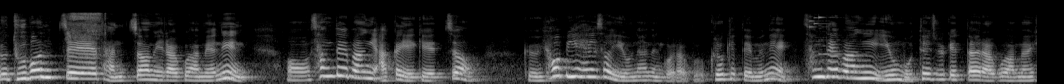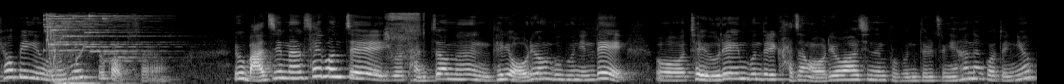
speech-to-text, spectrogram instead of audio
요두 번째 단점이라고 하면은 어, 상대방이 아까 얘기했죠. 그 협의해서 이혼하는 거라고. 그렇기 때문에 상대방이 이혼 못 해주겠다라고 하면 협의 이혼은 할 수가 없어요. 그리고 마지막 세 번째 이거 단점은 되게 어려운 부분인데 어, 제 의뢰인분들이 가장 어려워하시는 부분들 중에 하나거든요.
